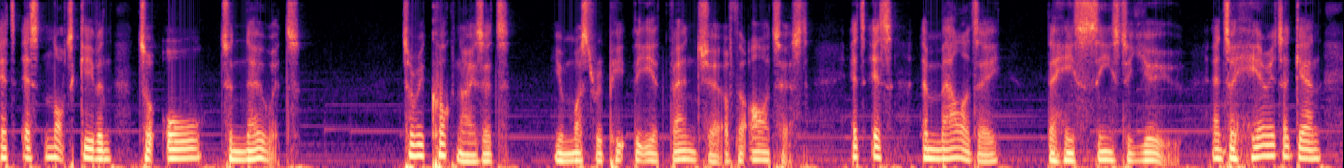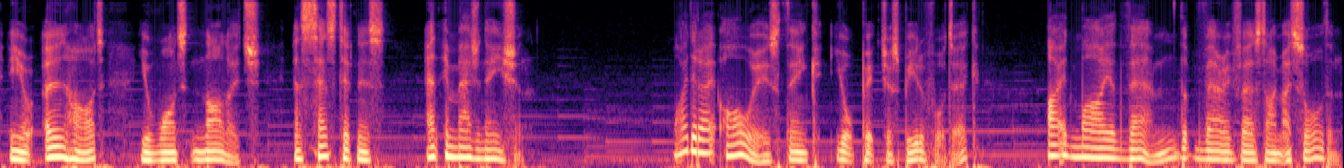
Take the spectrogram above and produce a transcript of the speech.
it is not given to all to know it. To recognize it, you must repeat the adventure of the artist. It is a melody that he sings to you, and to hear it again in your own heart, you want knowledge and sensitiveness and imagination. Why did I always think your pictures beautiful, Dirk? I admired them the very first time I saw them.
